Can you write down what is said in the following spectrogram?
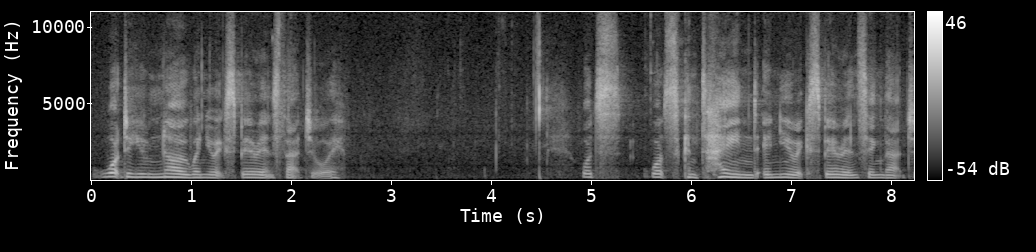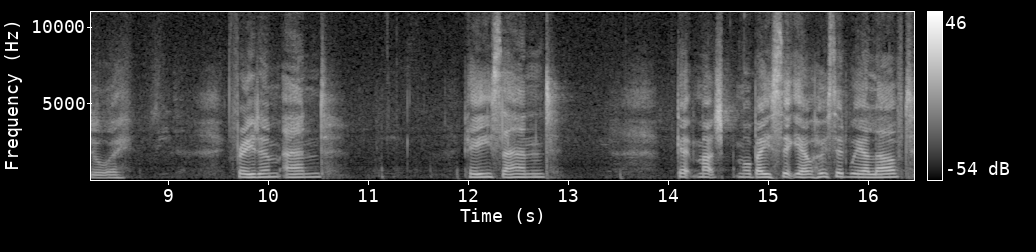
what do you know when you experience that joy? What's what's contained in you experiencing that joy. Freedom and peace and get much more basic. Yeah, who said we are loved?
